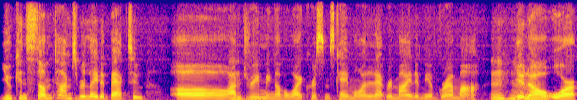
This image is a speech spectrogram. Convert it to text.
you can sometimes relate it back to, oh, I'm mm-hmm. dreaming of a white Christmas came on and that reminded me of grandma, mm-hmm. you know, or,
